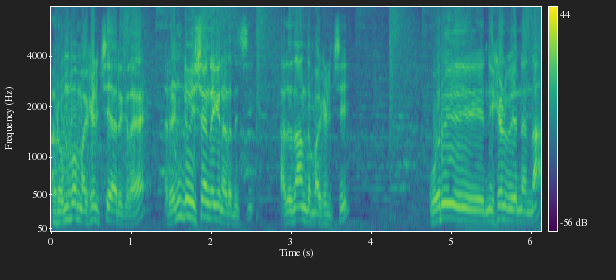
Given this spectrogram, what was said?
ரொம்ப மகிழ்ச்சியாக இருக்கிறேன் ரெண்டு விஷயம் இன்றைக்கி நடந்துச்சு. அதுதான் அந்த மகிழ்ச்சி. ஒரு நிகழ்வு என்னென்னா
